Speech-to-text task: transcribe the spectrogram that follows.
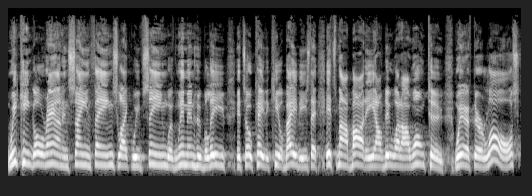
we can't go around and saying things like we've seen with women who believe it's okay to kill babies, that it's my body, I'll do what I want to. Where if they're lost,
